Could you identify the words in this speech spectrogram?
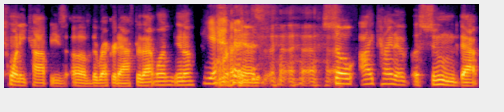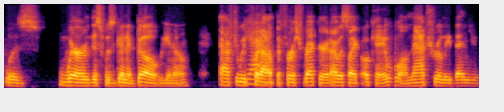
20 copies of the record after that one, you know? yeah. And so I kind of assumed that was where this was going to go, you know. after we put out the first record, I was like, okay, well, naturally, then you.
